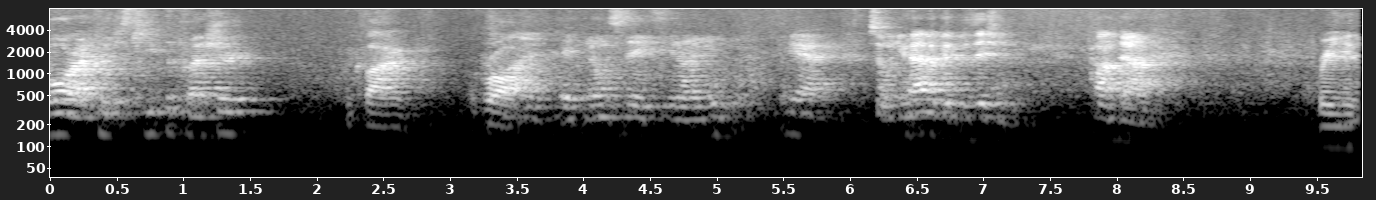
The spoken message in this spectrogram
or I could just keep the pressure, And Climb, crawl. and make no mistakes. You know what I mean? Yeah. So when you have a good position, calm down. Breathe.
